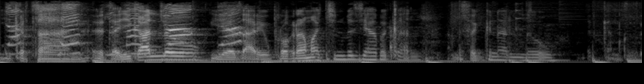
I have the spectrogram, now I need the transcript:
ይቅርታን እጠይቃለሁ። የዛሬው ፕሮግራማችን በዚህ ያበቃል። አመሰግናለሁ። መልካም ጊዜ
